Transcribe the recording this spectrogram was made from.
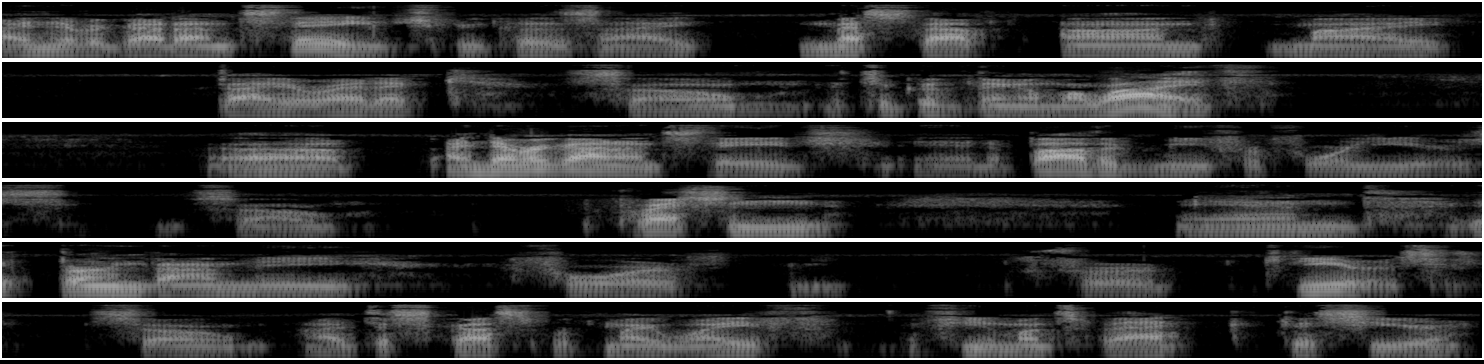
I never got on stage because I messed up on my diuretic. So it's a good thing I'm alive. Uh, I never got on stage and it bothered me for four years. So depression and it burned on me for, for years. So I discussed with my wife a few months back this year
